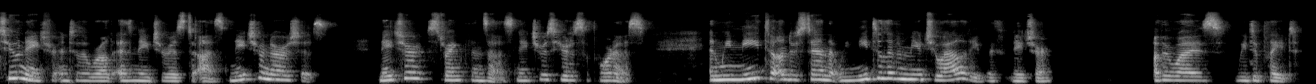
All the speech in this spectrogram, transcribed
to nature and to the world as nature is to us. Nature nourishes, nature strengthens us, nature is here to support us. And we need to understand that we need to live in mutuality with nature. Otherwise, we deplete.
